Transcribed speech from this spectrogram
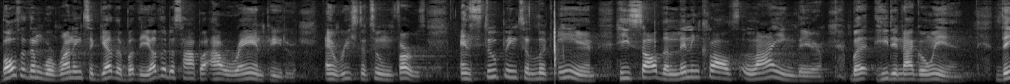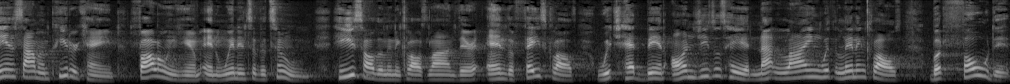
Both of them were running together, but the other disciple outran Peter and reached the tomb first. And stooping to look in, he saw the linen cloths lying there, but he did not go in. Then Simon Peter came, following him, and went into the tomb. He saw the linen cloths lying there, and the face cloth which had been on Jesus' head, not lying with linen cloths, but folded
